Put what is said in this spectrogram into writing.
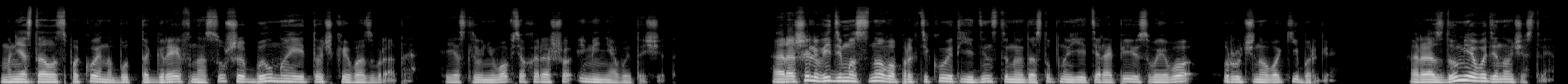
Мне стало спокойно, будто Грейв на суше был моей точкой возврата, если у него все хорошо и меня вытащит. А Рошель, видимо, снова практикует единственную доступную ей терапию своего ручного киборга. Раздумье в одиночестве.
